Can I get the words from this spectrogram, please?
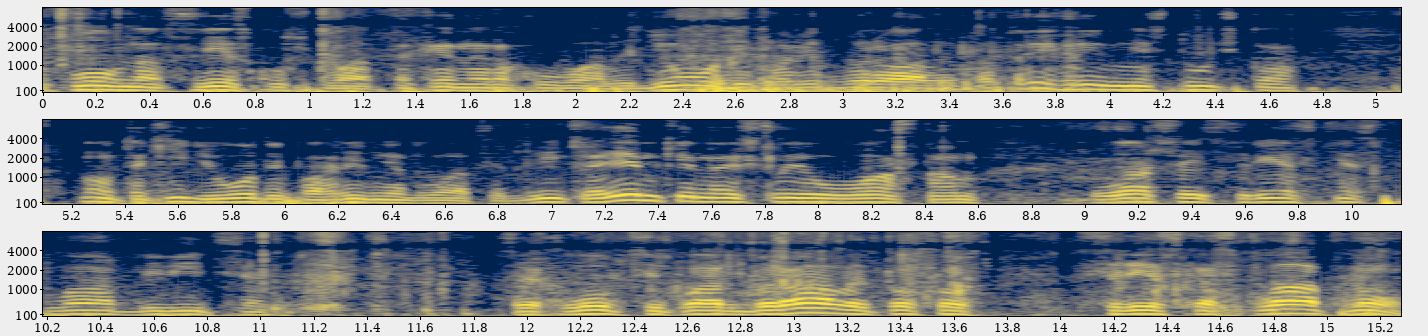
условно в срезку склад, таке не рахували. Діоди повідбирали по 3 гривні штучка. Ну, такі діоди по гривні 20. Дві КМки знайшли у вас там у вашій срезки склад, дивіться. Це хлопці поотбирали, то що срезка склад, ну,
